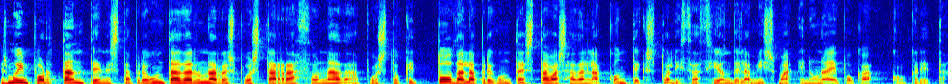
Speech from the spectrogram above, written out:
Es muy importante en esta pregunta dar una respuesta razonada, puesto que toda la pregunta está basada en la contextualización de la misma en una época concreta.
